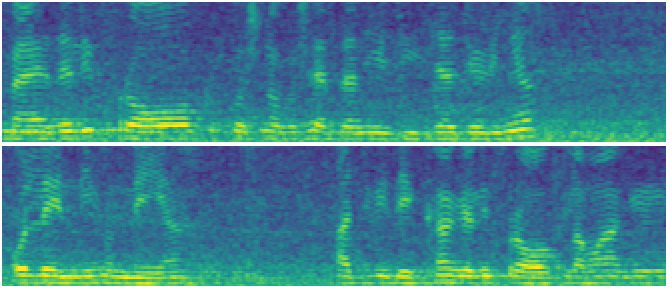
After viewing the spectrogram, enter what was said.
ਮੈਂ ਇਹਦੇ ਲਈ ਫਰੋਕ ਕੁਛ ਨਾ ਕੁਛ ਇਦਾਂ ਦੀਆਂ ਚੀਜ਼ਾਂ ਜਿਹੜੀਆਂ ਉਹ ਲੈਣੀ ਹੁੰਦੀ ਆ। ਅੱਜ ਵੀ ਦੇਖਾਂਗੇ ਲਈ ਫਰੋਕ ਲਵਾਂਗੇ।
